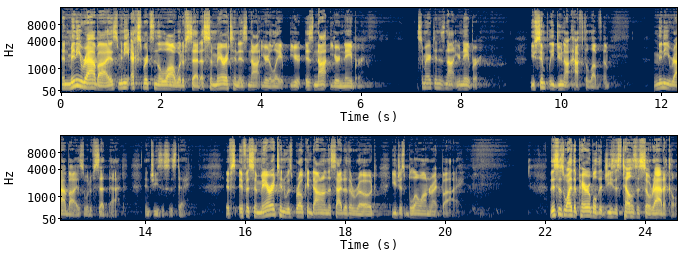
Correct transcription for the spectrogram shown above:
And many rabbis, many experts in the law would have said a Samaritan is not your, your, is not your neighbor. A Samaritan is not your neighbor. You simply do not have to love them. Many rabbis would have said that in Jesus' day. If, if a Samaritan was broken down on the side of the road, you just blow on right by. This is why the parable that Jesus tells is so radical.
